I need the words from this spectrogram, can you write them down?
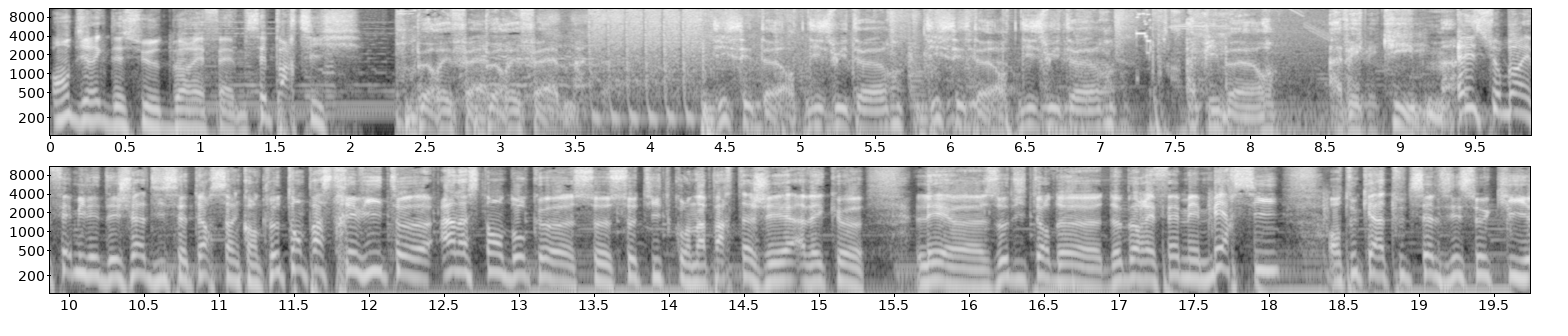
en direct des studios de Beurre FM. C'est parti. Beurre FM. Beurre FM. 17h, 18h, 17h, 18h, Happy Beurre avec Kim. Et sur Beurre FM, il est déjà 17h50. Le temps passe très vite. Euh, À l'instant, donc, euh, ce, ce titre qu'on a partagé avec euh, les auditeurs de, de Beurre FM. Et merci, en tout cas, à toutes celles et ceux qui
